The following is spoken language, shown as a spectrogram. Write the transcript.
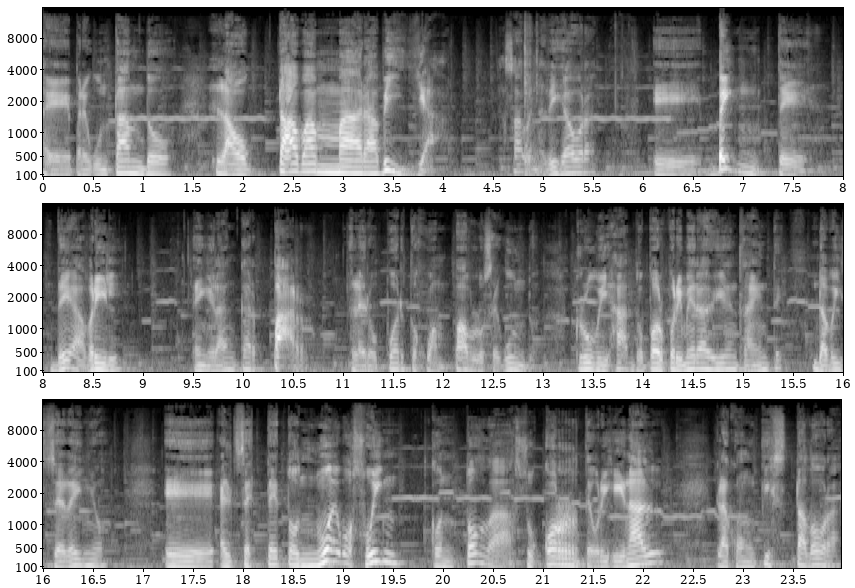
eh, preguntando la octava maravilla. ¿Saben? Les dije ahora, 20 eh, de abril en el Ancar Par del aeropuerto Juan Pablo II. Rubijando por primera vez en gente, David Cedeño, eh, el sexteto Nuevo Swing con toda su corte original, la conquistadora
